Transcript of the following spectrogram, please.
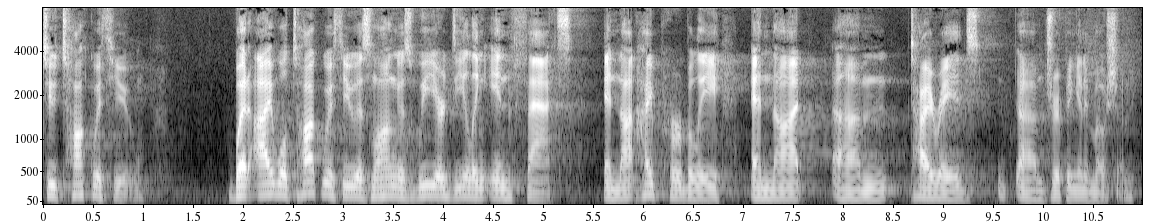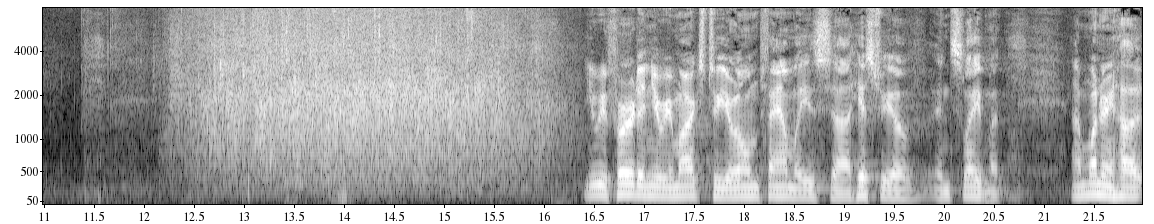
to talk with you. But I will talk with you as long as we are dealing in facts and not hyperbole and not um, tirades um, dripping in emotion. You referred in your remarks to your own family's uh, history of enslavement. I'm wondering how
